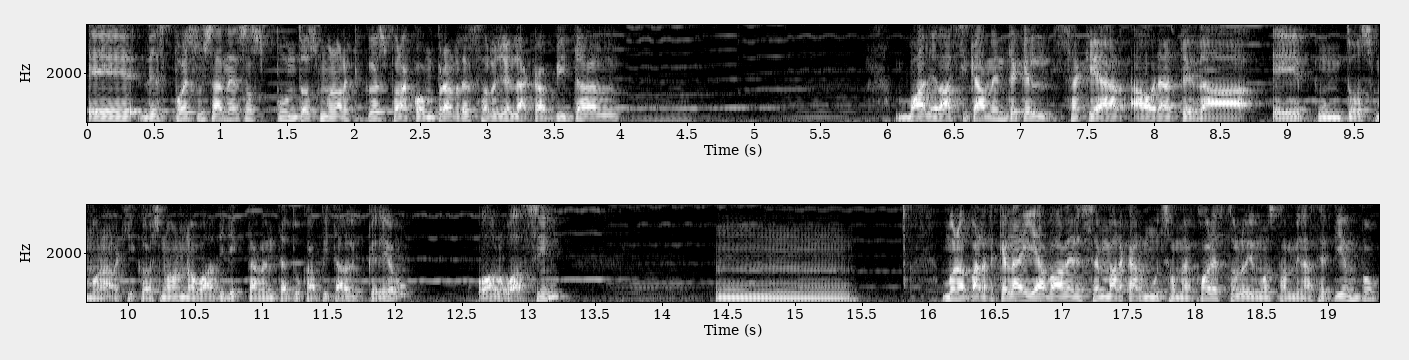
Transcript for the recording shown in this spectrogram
eh, después usan esos puntos monárquicos para comprar desarrollo en la capital. Vale, básicamente que el saquear ahora te da eh, puntos monárquicos, ¿no? No va directamente a tu capital, creo. O algo así. Mmm... Bueno, parece que la IA va a desembarcar mucho mejor, esto lo vimos también hace tiempo.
